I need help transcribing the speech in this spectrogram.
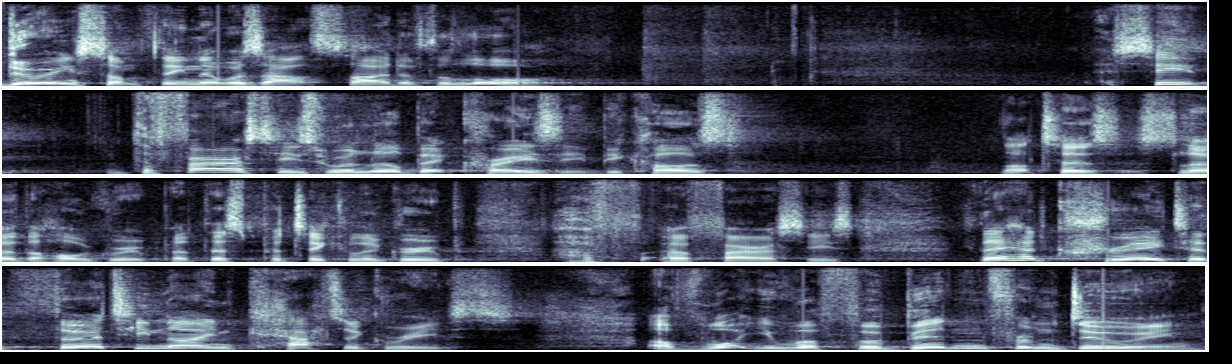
doing something that was outside of the law? See, the Pharisees were a little bit crazy because, not to slur the whole group, but this particular group of, of Pharisees, they had created 39 categories of what you were forbidden from doing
